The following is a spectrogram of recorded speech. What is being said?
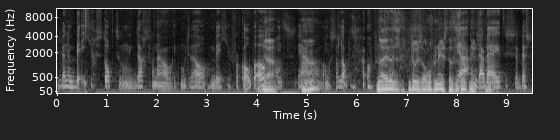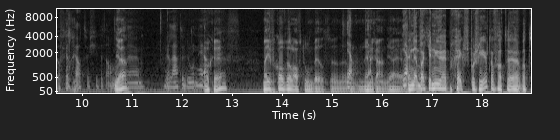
Ik ben een beetje gestopt toen ik dacht van nou, ik moet wel een beetje verkopen ook. Ja. Want ja, Aha. anders dan loopt het me op. Nee, dat is, doe je allemaal voor niks. Dat is ja, ook niks. en daarbij, het is eh, best wel veel geld als je dat allemaal Ja? eh, wil laten doen. Ja. Oké. Maar je verkoopt wel af en toe een beeld, eh, Ja. neem ik aan. Ja, ja. Ja. En wat je nu hebt geëxposeerd, of wat, eh, wat,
